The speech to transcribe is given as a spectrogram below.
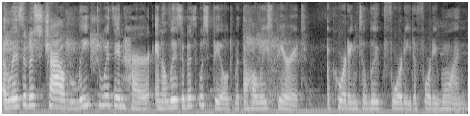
Elizabeth's child leaped within her, and Elizabeth was filled with the Holy Spirit, according to Luke 40 to 41.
